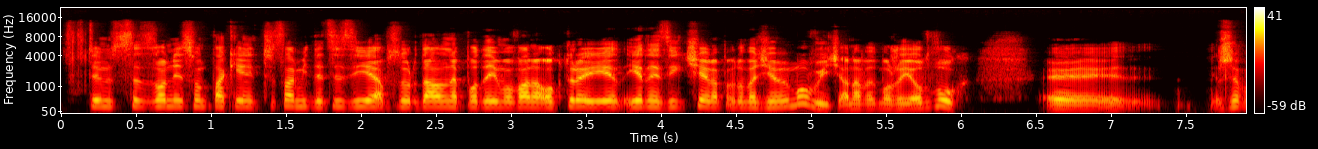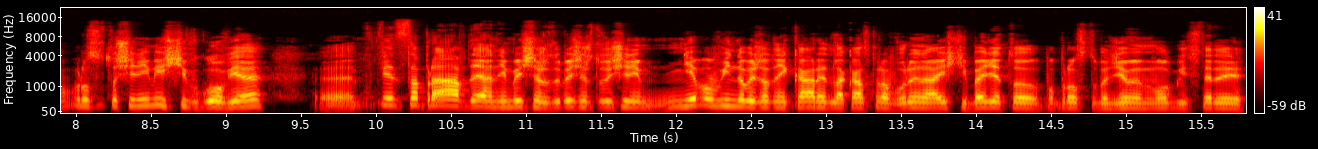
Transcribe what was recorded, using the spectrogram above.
w tym sezonie są takie czasami decyzje absurdalne podejmowane, o której je- jeden z nich dzisiaj na pewno będziemy mówić, a nawet może i o dwóch. Że po prostu to się nie mieści w głowie, e, więc naprawdę ja nie myślę, że myślę, że tutaj się nie, nie powinno być żadnej kary dla Kaspra Wuryna, a jeśli będzie, to po prostu będziemy mogli wtedy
